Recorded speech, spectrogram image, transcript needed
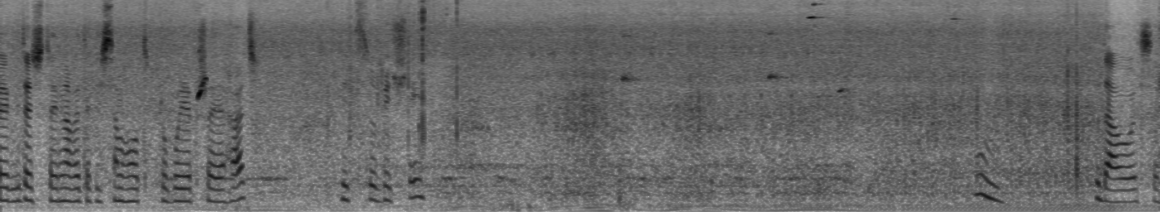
A jak widać tutaj nawet jakiś samochód próbuje przejechać. Mitsubishi. Hmm. Udało się.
